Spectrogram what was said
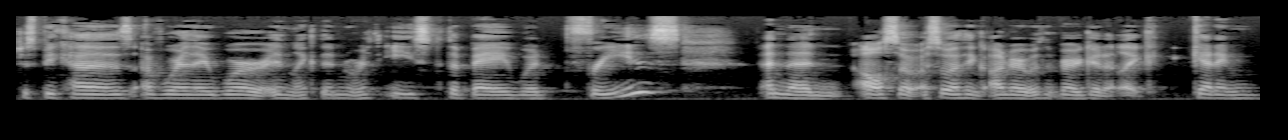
just because of where they were in like the northeast the bay would freeze. And then also so i think andre wasn't very good at like getting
